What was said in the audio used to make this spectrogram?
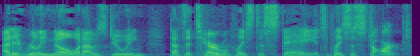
I didn't really know what I was doing. That's a terrible place to stay. It's a place to start.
